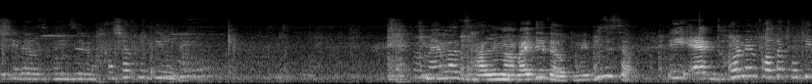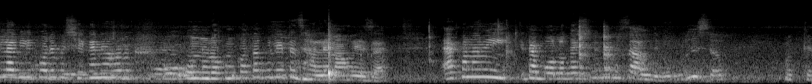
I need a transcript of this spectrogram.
সিরাজগঞ্জের ভাষা কি হবে? মেলা ঝালেমা বাইদে দাও তুমি বুঝেছ? এই এক ধরনের কথা ক্ষতি লাগলে পরে সেখানে আবার অন্যরকম কথা বলে এটা ঝালেমা হয়ে যায়। এখন আমি এটা বলো গাছলে চাল দেবো বুঝেছ? ওকে।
